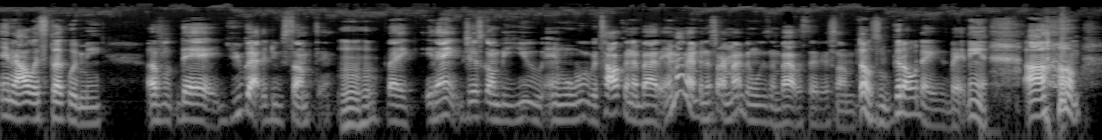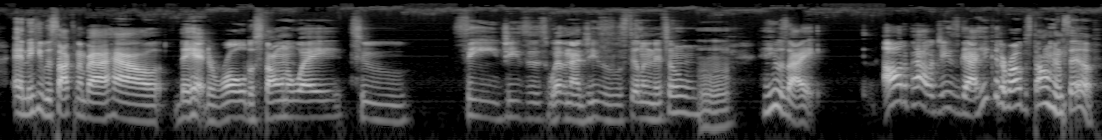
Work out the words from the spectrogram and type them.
and it always stuck with me of that you got to do something. Mm-hmm. Like it ain't just gonna be you. And when we were talking about it, it might not have been a sermon, might have been we was in Bible study or something. Those some good old days back then. Um, and he was talking about how they had to roll the stone away to see Jesus, whether or not Jesus was still in the tomb. Mm-hmm. And he was like, all the power Jesus got, he could have rolled the stone himself.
